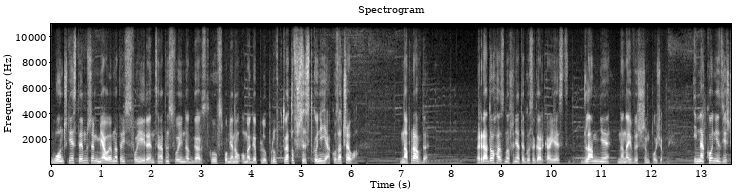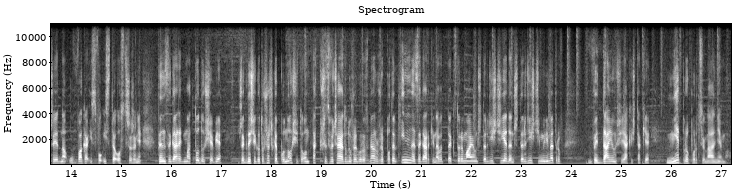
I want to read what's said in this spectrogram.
łącznie z tym, że miałem na tej swojej ręce, na tym swoim nadgarstku wspomnianą Omegę Pluprów, która to wszystko niejako zaczęła. Naprawdę. Radocha znoszenia tego zegarka jest dla mnie na najwyższym poziomie. I na koniec jeszcze jedna uwaga i swoiste ostrzeżenie. Ten zegarek ma to do siebie, że gdy się go troszeczkę ponosi, to on tak przyzwyczaja do dużego rozmiaru, że potem inne zegarki, nawet te, które mają 41, 40 mm, wydają się jakieś takie nieproporcjonalnie małe.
